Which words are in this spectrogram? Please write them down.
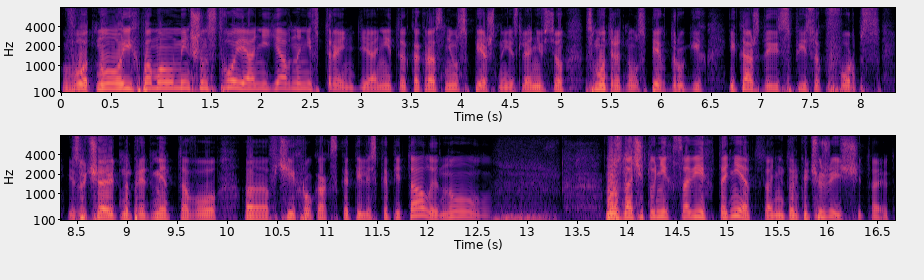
Вот, но их, по-моему, меньшинство, и они явно не в тренде. Они-то как раз не успешны. Если они все смотрят на успех других, и каждый список Forbes изучают на предмет того, э, в чьих руках скопились капиталы, ну, ну значит, у них самих-то нет, они только чужие считают.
